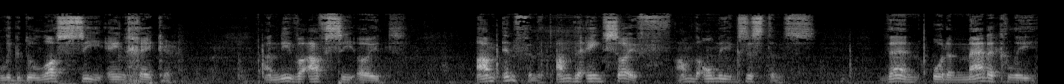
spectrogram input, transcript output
ligdulos si ein cheker, aniva afsi oid. I'm infinite. I'm the Ein Sof. I'm the only existence then automatically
